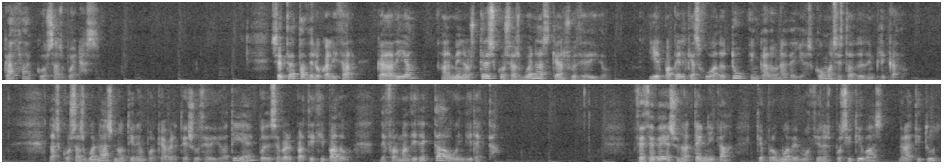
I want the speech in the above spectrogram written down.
caza cosas buenas. Se trata de localizar cada día al menos tres cosas buenas que han sucedido y el papel que has jugado tú en cada una de ellas, cómo has estado implicado. Las cosas buenas no tienen por qué haberte sucedido a ti, ¿eh? puedes haber participado de forma directa o indirecta. CCB es una técnica que promueve emociones positivas, gratitud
